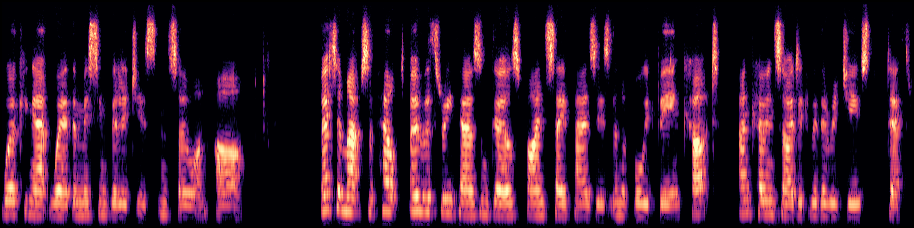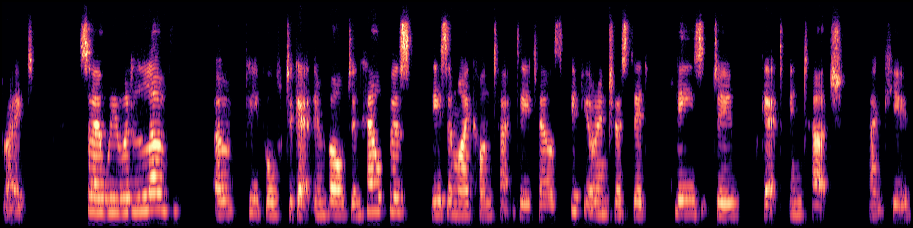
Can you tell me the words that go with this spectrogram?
working out where the missing villages and so on are. Better maps have helped over 3,000 girls find safe houses and avoid being cut and coincided with a reduced death rate. So we would love people to get involved and help us. These are my contact details. If you're interested, please do get in touch. Thank you.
